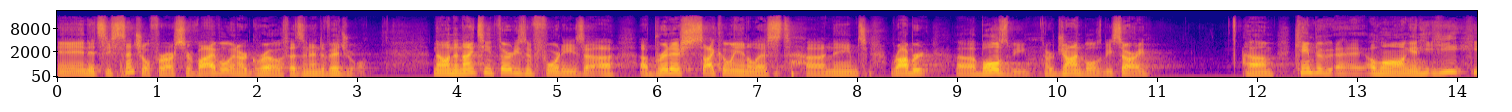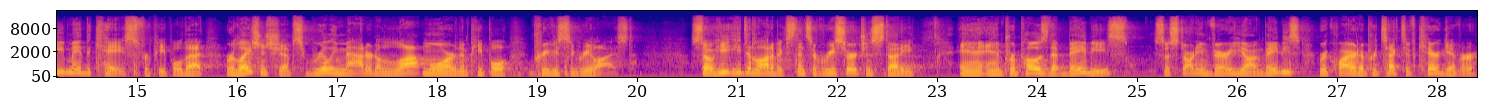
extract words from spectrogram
And it's essential for our survival and our growth as an individual. Now, in the 1930s and 40s, a, a British psychoanalyst uh, named Robert uh, Bowlby, or John Bowlby, sorry, um, came to, uh, along and he, he, he made the case for people that relationships really mattered a lot more than people previously realized. So he, he did a lot of extensive research and study and, and proposed that babies, so starting very young, babies required a protective caregiver,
